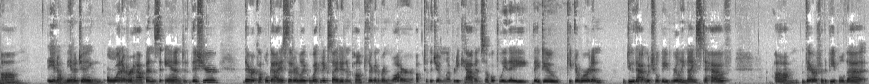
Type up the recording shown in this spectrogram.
Um, you know, managing or whatever happens. And this year there are a couple guys that are like wicked excited and pumped. They're going to bring water up to the Jim Liberty cabin, so hopefully they they do keep their word and do that, which will be really nice to have um, there for the people that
